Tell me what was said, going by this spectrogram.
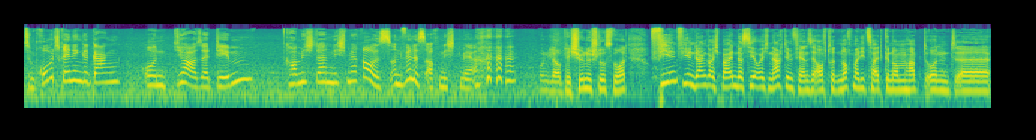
zum Probetraining gegangen und ja, seitdem komme ich dann nicht mehr raus und will es auch nicht mehr. Unglaublich, schönes Schlusswort. Vielen, vielen Dank euch beiden, dass ihr euch nach dem Fernsehauftritt nochmal die Zeit genommen habt und äh,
